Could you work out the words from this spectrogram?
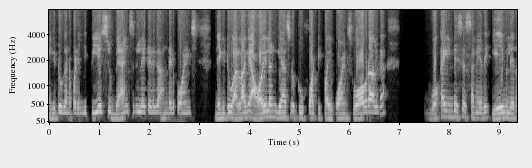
నెగిటివ్ కనపడింది. పిఎస్యు బ్యాంక్స్ రిలేటెడ్గా హండ్రెడ్ పాయింట్స్ నెగిటివ్. అలాగే ఆయిల్ అండ్ గ్యాస్లో టూ ఫార్టీ ఫైవ్ పాయింట్స్. ఓవరాల్గా ఒక ఇండిసెస్ అనేది ఏమి లేదు.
